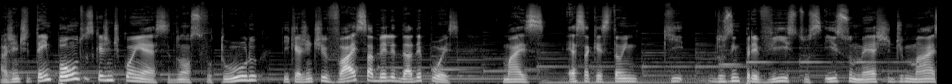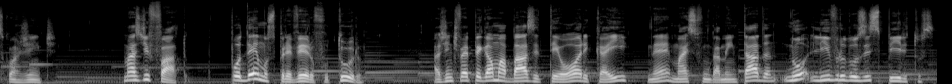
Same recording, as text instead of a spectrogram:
A gente tem pontos que a gente conhece do nosso futuro e que a gente vai saber lidar depois, mas essa questão em que dos imprevistos, isso mexe demais com a gente. Mas de fato, podemos prever o futuro? A gente vai pegar uma base teórica aí, né, mais fundamentada no Livro dos Espíritos,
